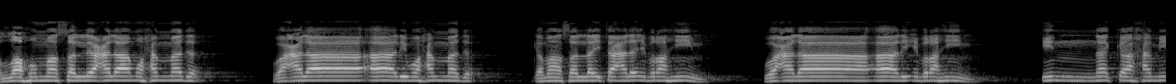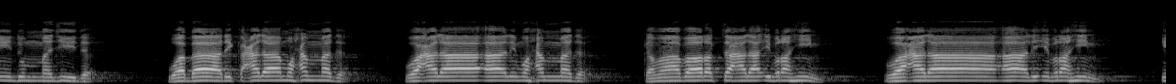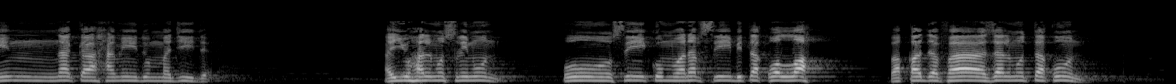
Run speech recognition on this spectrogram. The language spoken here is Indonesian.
اللهم صل على محمد وعلى آل محمد كما صليت على إبراهيم وعلى آل إبراهيم. إنك حميد مجيد. وبارك على محمد وعلى آل محمد كما باركت على إبراهيم وعلى آل إبراهيم. إنك حميد مجيد. أيها المسلمون أوصيكم ونفسي بتقوى الله فقد فاز المتقون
